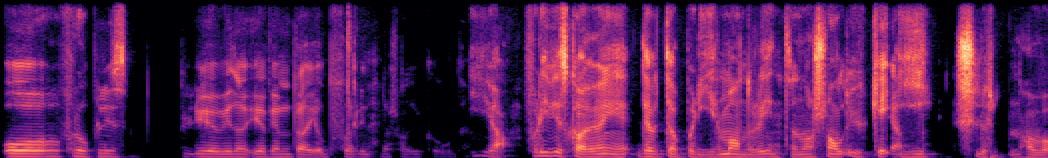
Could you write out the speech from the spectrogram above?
Og forhåpentligvis gjør vi, da, gjør vi en bra jobb for internasjonal uke OD. Ja, fordi vi skal jo det, Da blir med andre internasjonal uke Ja. i slutten av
